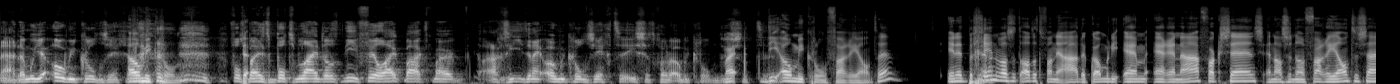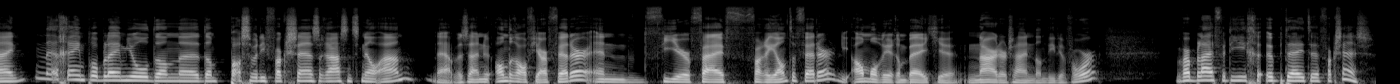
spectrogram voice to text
Nou, dan moet je Omicron zeggen. Omicron. Volgens mij is de bottom line dat het niet veel uitmaakt. Maar aangezien iedereen Omicron zegt, eh, is het gewoon Omicron. Dus Maar dat, eh, die Omicron variant, hè? In het begin Ja. was het altijd van, ja, er komen die mRNA-vaccins. En als er dan varianten zijn, nee, geen probleem joh, dan, eh, dan passen we die vaccins razendsnel aan. Nou ja, we zijn nu anderhalf jaar verder en vier, vijf varianten verder. Die allemaal weer een beetje naarder zijn dan die ervoor. Waar blijven die geüpdate vaccins?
